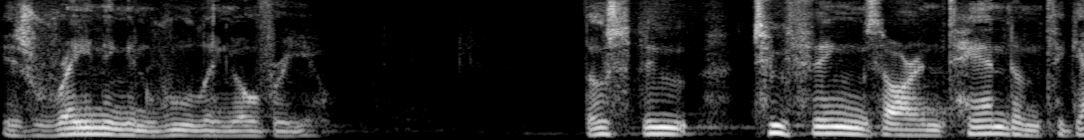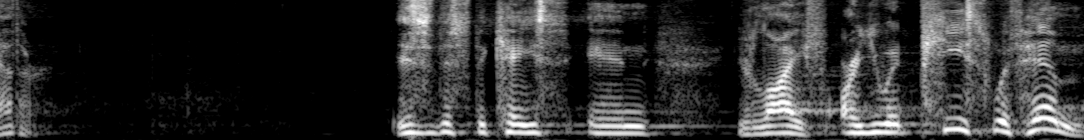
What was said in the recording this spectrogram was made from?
is reigning and ruling over you. Those two two things are in tandem together. Is this the case in your life? Are you at peace with Him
